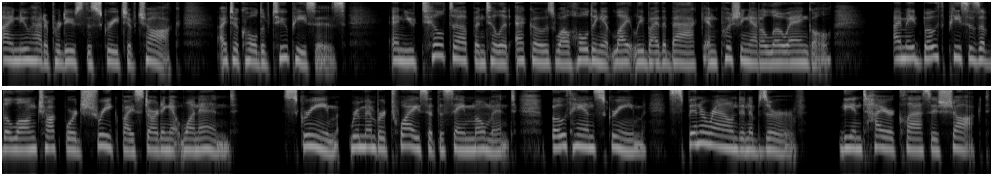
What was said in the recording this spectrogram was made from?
I knew how to produce the screech of chalk. I took hold of two pieces, and you tilt up until it echoes while holding it lightly by the back and pushing at a low angle. I made both pieces of the long chalkboard shriek by starting at one end. Scream, remember twice at the same moment. Both hands scream, spin around and observe. The entire class is shocked,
